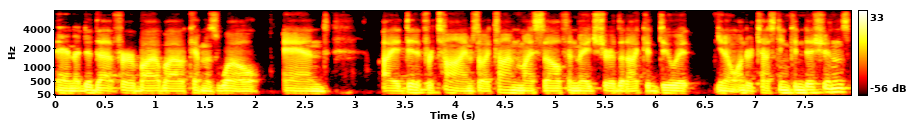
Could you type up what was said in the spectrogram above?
and I did that for BioBiochem as well. And I did it for time, so I timed myself and made sure that I could do it, you know, under testing conditions.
